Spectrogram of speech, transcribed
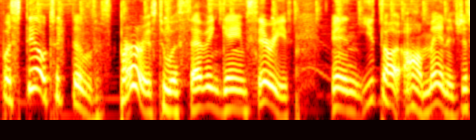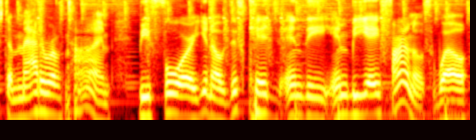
but still took the Spurs to a seven game series. And you thought, oh man, it's just a matter of time before, you know, this kid's in the NBA Finals. Well,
